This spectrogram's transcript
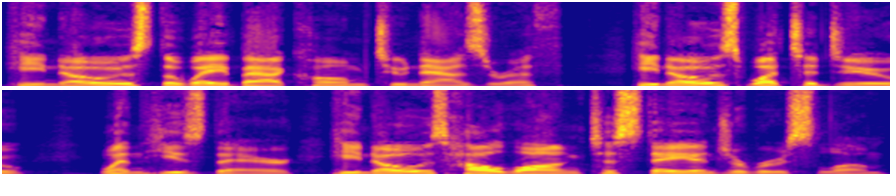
He knows the way back home to Nazareth. He knows what to do when he's there. He knows how long to stay in Jerusalem.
